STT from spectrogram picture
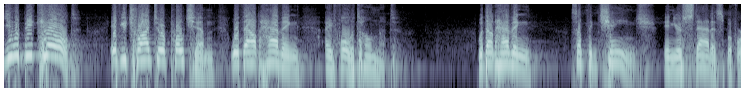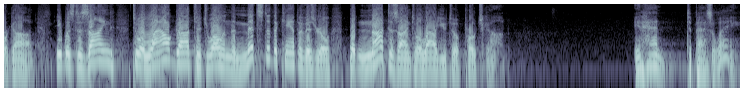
you would be killed if you tried to approach Him without having a full atonement, without having something change in your status before God. It was designed to allow God to dwell in the midst of the camp of Israel, but not designed to allow you to approach God. It had to pass away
